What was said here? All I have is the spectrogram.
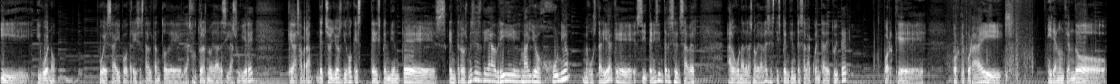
y, bueno, pues ahí podréis estar al tanto de las futuras novedades y las subiere que las habrá. De hecho, yo os digo que estaréis pendientes entre los meses de abril, mayo, junio. Me gustaría que si tenéis interés en saber alguna de las novedades, estéis pendientes a la cuenta de Twitter, porque, porque por ahí iré anunciando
